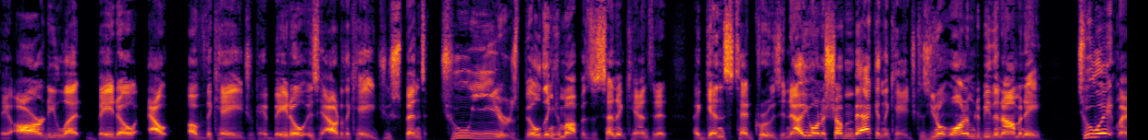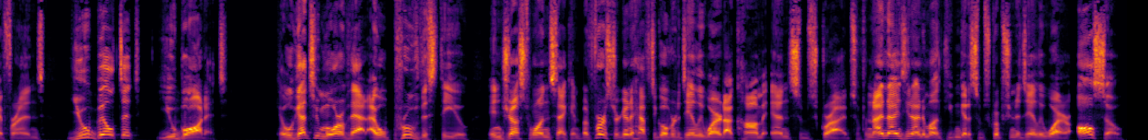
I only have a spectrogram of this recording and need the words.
They already let Beto out of the cage. Okay, Beto is out of the cage. You spent two years building him up as a Senate candidate against Ted Cruz, and now you want to shove him back in the cage because you don't want him to be the nominee. Too late, my friends. You built it, you bought it. Okay, we'll get to more of that. I will prove this to you in just one second. But first, you're going to have to go over to dailywire.com and subscribe. So for $9.99 a month, you can get a subscription to Daily Wire. Also,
